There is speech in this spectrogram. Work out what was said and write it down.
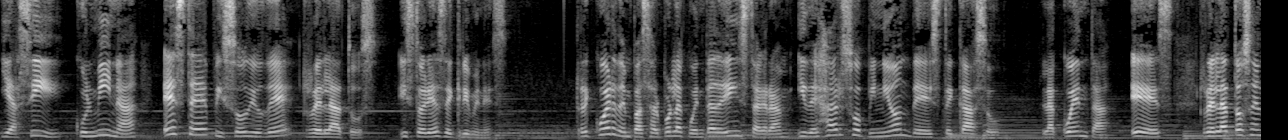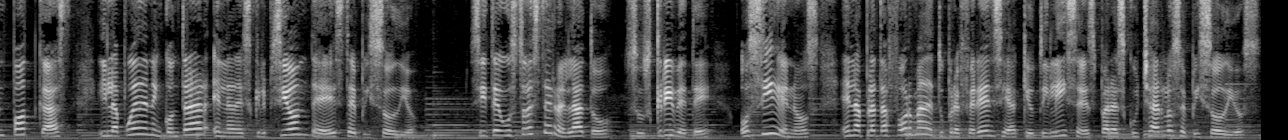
Y así culmina este episodio de Relatos, historias de crímenes. Recuerden pasar por la cuenta de Instagram y dejar su opinión de este caso. La cuenta es Relatos en Podcast y la pueden encontrar en la descripción de este episodio. Si te gustó este relato, suscríbete o síguenos en la plataforma de tu preferencia que utilices para escuchar los episodios.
